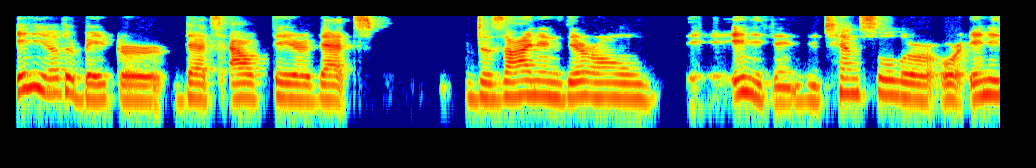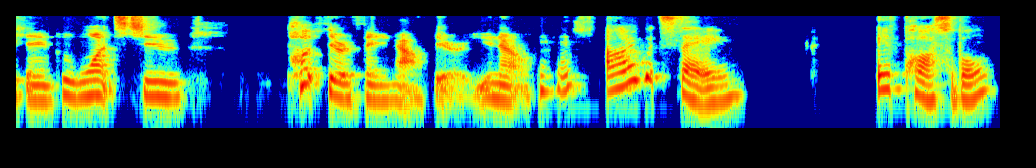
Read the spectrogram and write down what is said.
any other baker that's out there that's designing their own anything, utensil or or anything, who wants to put their thing out there? You know, mm-hmm. I would say if possible,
